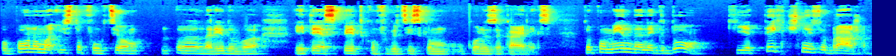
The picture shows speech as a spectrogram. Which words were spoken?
popolnoma isto funkcijo uh, naredil v ETS5 konfiguracijskem okolju za KNX. To pomeni, da nekdo, ki je tehnično izobražen,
